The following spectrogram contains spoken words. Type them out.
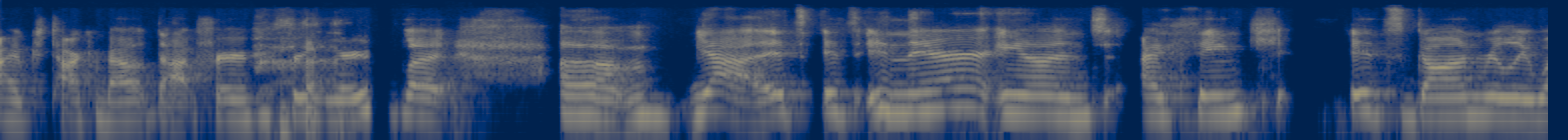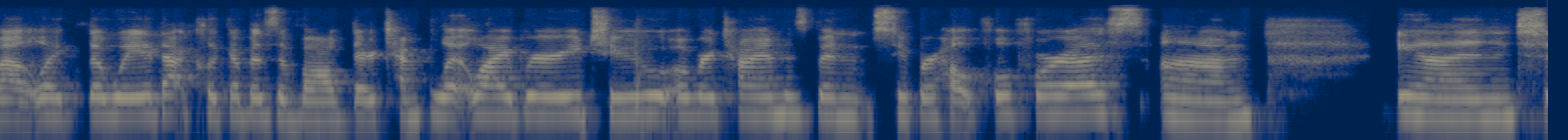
i could talk about that for for years but um yeah it's it's in there and i think it's gone really well. Like the way that clickup has evolved their template library too over time has been super helpful for us. Um and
